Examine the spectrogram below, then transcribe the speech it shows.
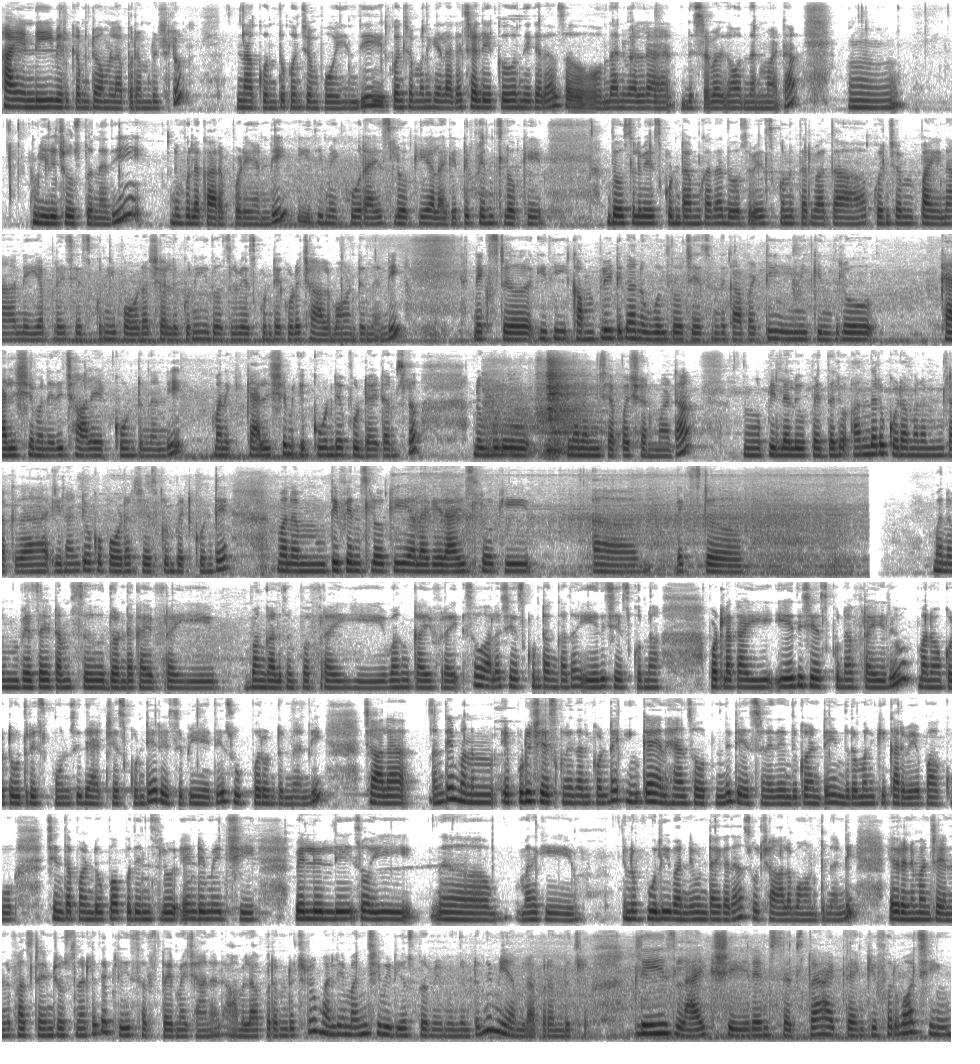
Hi అండి. Welcome to Amalapuram రుచులు. నా గొంతు కొంచెం పోయింది. కొంచెం మనకి ఎలాగ చలి ఎక్కువ ఉంది కదా సో దానివల్ల డిస్టర్బ్గా ఉందన్నమాట. మీరు చూస్తున్నది నువ్వుల కారపొడి అండి. ఇది మీకు రైస్లోకి అలాగే టిఫిన్స్లోకి దోశలు వేసుకుంటాం కదా దోశ వేసుకున్న తర్వాత కొంచెం పైన నెయ్యి అప్లై చేసుకుని పౌడర్ చల్లుకుని దోశలు వేసుకుంటే కూడా చాలా బాగుంటుందండి. నెక్స్ట్ ఇది కంప్లీట్గా నువ్వులతో చేసింది కాబట్టి మీకు ఇందులో కాల్షియం అనేది చాలా ఎక్కువ ఉంటుందండి. మనకి కాల్షియం ఎక్కువ ఉండే ఫుడ్ ఐటమ్స్లో నువ్వులు మనం చెప్పచ్చు అనమాట పిల్లలు పెద్దలు అందరూ కూడా మనం చక్కగా ఇలాంటి ఒక పౌడర్ చేసుకుని పెట్టుకుంటే మనం టిఫిన్స్లోకి అలాగే రైస్లోకి నెక్స్ట్ మనం వెజ్ ఐటమ్స్ దొండకాయ ఫ్రై బంగాళదుంప ఫ్రై వంకాయ ఫ్రై సో అలా చేసుకుంటాం కదా. ఏది చేసుకున్న పొట్లకాయ ఏది చేసుకున్న ఫ్రైలు మనం ఒక టూ త్రీ స్పూన్స్ ఇది యాడ్ చేసుకుంటే రెసిపీ అయితే సూపర్ ఉంటుందండి. చాలా అంటే మనం ఎప్పుడు చేసుకునే అనుకుంటే ఇంకా ఎన్హాన్స్ అవుతుంది టేస్ట్ అనేది. ఎందుకంటే ఇందులో మనకి కరివేపాకు చింతపండు పప్పు దినుసులు ఎండుమిర్చి వెల్లుల్లి సో ఈ మనకి నువ్వులు ఇవన్నీ ఉంటాయి కదా సో చాలా బాగుంటుందండి. ఎవరైనా మన ఛానల్ ఫస్ట్ టైం చూస్తున్నట్లయితే please subscribe my channel Amalapuram రుచులు. మళ్ళీ మంచి వీడియోస్తో మీ ముందు ఉంటుంది మీ అమలాపురం రుచులు. Please like share and subscribe. Thank you for watching.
